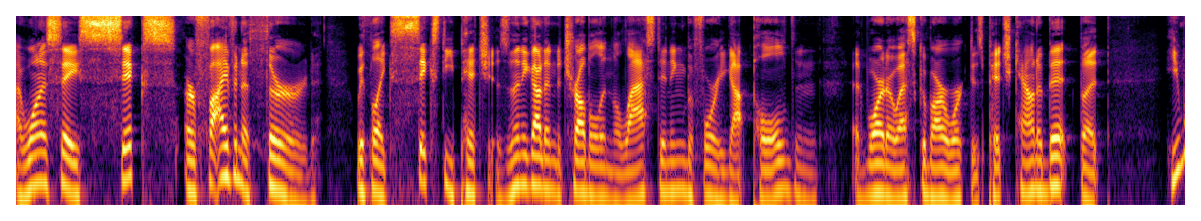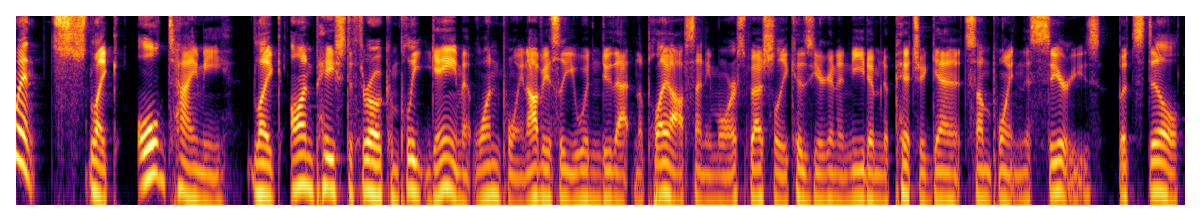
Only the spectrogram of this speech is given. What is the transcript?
I want to say six or five and a third with like 60 pitches. And then he got into trouble in the last inning before he got pulled, and Eduardo Escobar worked his pitch count a bit, but he went like old timey like on pace to throw a complete game at one point. Obviously, you wouldn't do that in the playoffs anymore, especially because you're going to need him to pitch again at some point in this series. But still,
